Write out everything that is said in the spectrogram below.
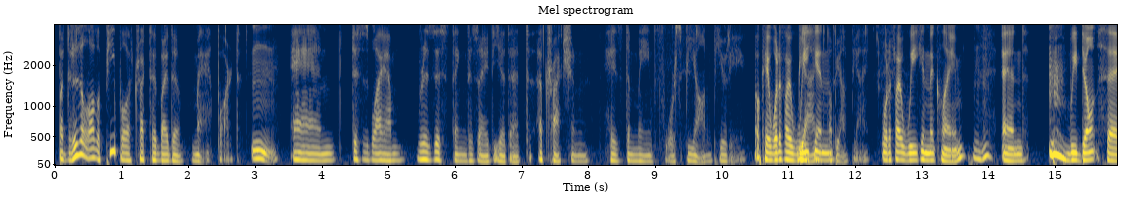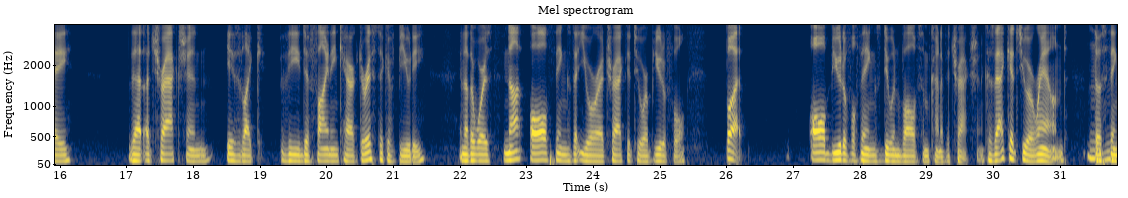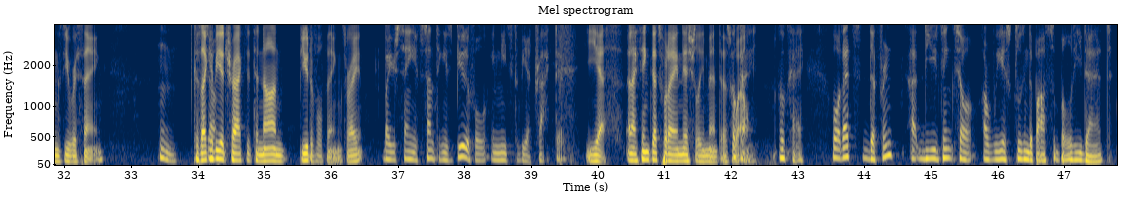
but there is a lot of people attracted by the meh part, Mm. and this is why I'm resisting this idea that attraction is the main force beyond beauty. Okay, what if I Behind, weaken not beyond, behind. what if I weaken the claim mm-hmm. and we don't say that attraction is like the defining characteristic of beauty? In other words, not all things that you are attracted to are beautiful, but all beautiful things do involve some kind of attraction because that gets you around those mm-hmm. things you were saying. Mm. Because I So- could be attracted to non beautiful things, right? But you're saying if something is beautiful, it needs to be attractive. Yes. And I think that's what I initially meant as well. Okay. Okay. Well, that's different. Uh, do you think so? Are we excluding the possibility that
